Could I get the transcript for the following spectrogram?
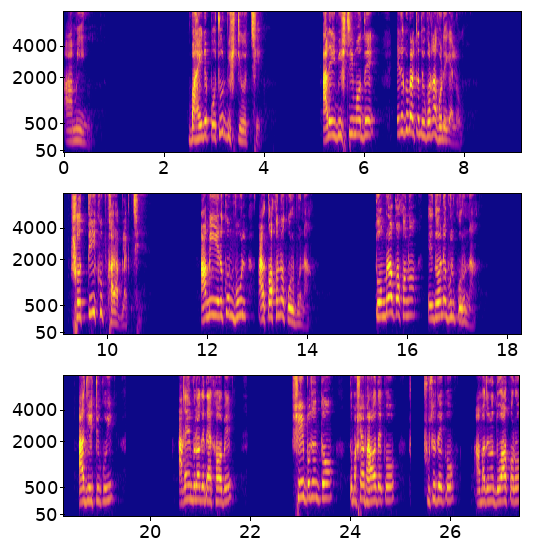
আমিন। বাহিরে প্রচুর বৃষ্টি হচ্ছে। আর এই বৃষ্টির মধ্যে এরকম একটা দুর্ঘটনা ঘটে গেল। সত্যিই খুব খারাপ লাগছে। আমি এরকম ভুল আর কখনো করব না। তোমরাও কখনো এই ধরনের ভুল করো না। আজ এইটুকুই। আগামী ব্লগে দেখা হবে। সেই পর্যন্ত তোমার সবাই ভালো থেকো, সুস্থ থেকো, আমার জন্য দোয়া করো,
